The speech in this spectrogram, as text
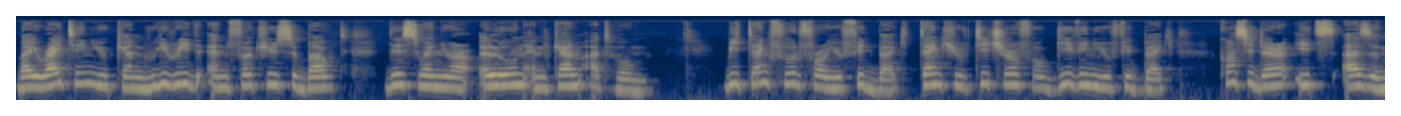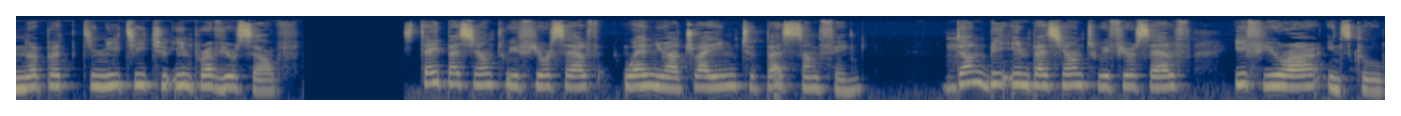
By writing, you can reread and focus about this when you are alone and calm at home. Be thankful for your feedback. Thank your teacher for giving you feedback. Consider it as an opportunity to improve yourself. Stay patient with yourself when you are trying to pass something. Don't be impatient with yourself if you are in school.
